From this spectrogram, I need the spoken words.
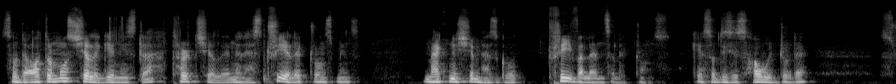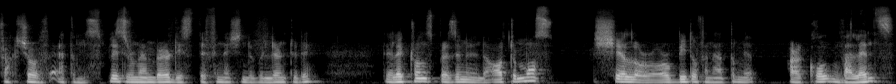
so the outermost shell again is the third shell and it has 3 electrons means magnesium has got 3 valence electrons. Okay so this is how we draw the structure of atoms. Please remember this definition that we learned today. The electrons present in the outermost shell or orbit of an atom are called valence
